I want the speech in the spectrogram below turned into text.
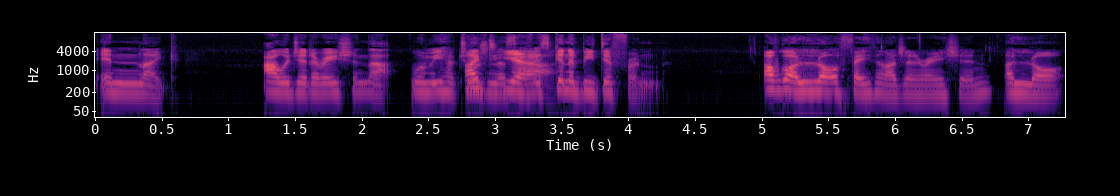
in like our generation that when we have children d- and stuff, yeah. it's gonna be different. I've got a lot of faith in our generation a lot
